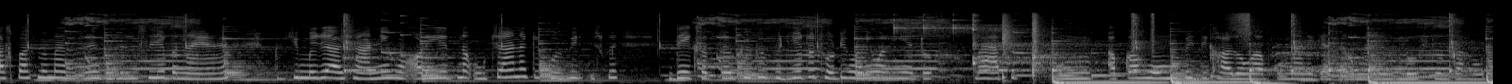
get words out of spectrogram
आसपास में मैंने घर इसलिए बनाया है क्योंकि मुझे आसानी हो और ये इतना ऊँचा है ना कि कोई भी इस पर देख सकता है क्योंकि वीडियो तो छोटी होने वाली है तो मैं आपसे आपका होम भी दिखा दूँगा आपको मैंने कैसा बनाया ग्लो स्टोन का हाउस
